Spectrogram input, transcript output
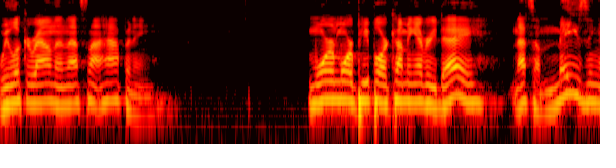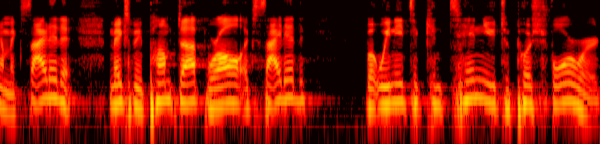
We look around and that's not happening. More and more people are coming every day, and that's amazing. I'm excited. It makes me pumped up. We're all excited, but we need to continue to push forward.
